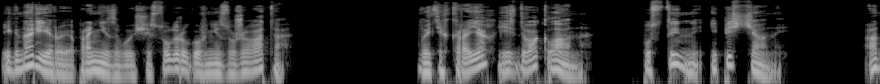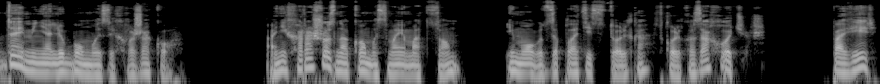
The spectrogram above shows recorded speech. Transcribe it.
игнорируя пронизывающий судорогу внизу живота. В этих краях есть два клана – пустынный и песчаный. Отдай меня любому из их вожаков. Они хорошо знакомы с моим отцом и могут заплатить столько, сколько захочешь. Поверь,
